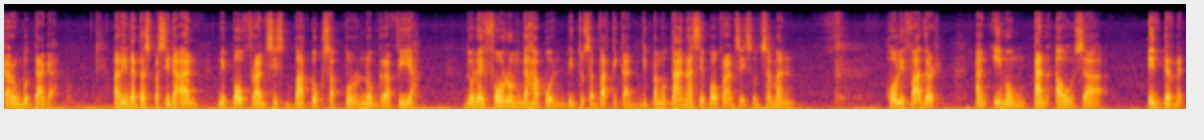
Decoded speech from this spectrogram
karong buntaga. Ari natas pasidaan ni Pope Francis batok sa pornografiya. Doon ay forum gahapon dito sa Vatican. Gipangutana si Pope Francis unsa man Holy Father ang imong tan-aw sa internet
